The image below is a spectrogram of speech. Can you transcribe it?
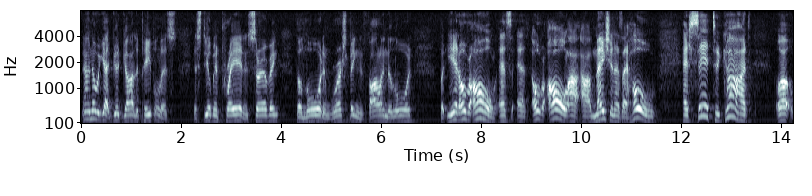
Now, I know we got good, godly people that's, that's still been praying and serving the Lord and worshiping and following the Lord. But yet, overall, as, as overall, our, our nation as a whole has said to God, well,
